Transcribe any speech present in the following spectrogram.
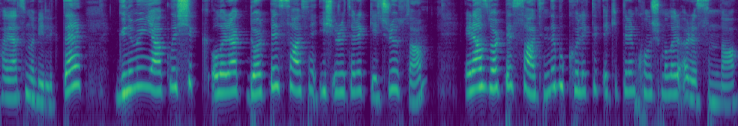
hayatımla birlikte günümün yaklaşık olarak 4-5 saatini iş üreterek geçiriyorsam en az 4-5 saatinde bu kolektif ekiplerin konuşmaları arasında,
